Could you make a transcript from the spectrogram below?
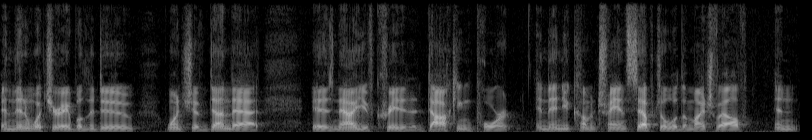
and then what you're able to do once you've done that is now you've created a docking port and then you come transeptal with the mitral valve and,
